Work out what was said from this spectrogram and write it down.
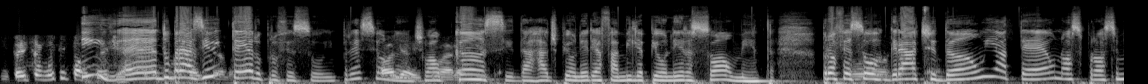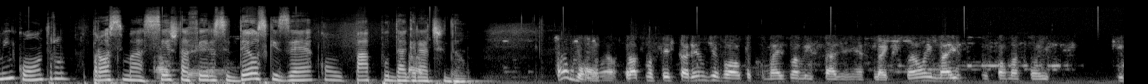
Então isso é muito importante. Sim, é do Brasil inteiro, professor. Impressionante. Aí, o alcance maravilha. da Rádio Pioneira e a família pioneira só aumenta. Professor, gratidão e até o nosso próximo encontro, próxima sexta-feira, se Deus quiser, com o Papo da Gratidão. Tá bom. Na próxima sexta estaremos de volta com mais uma mensagem de reflexão e mais informações que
